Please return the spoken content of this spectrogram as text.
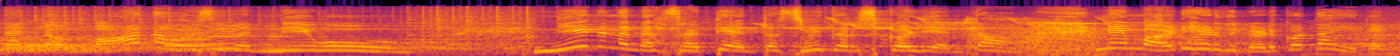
ನನ್ನ ಮಾನ ಉಳಿಸಿದ ನೀವು ನೀನು ನನ್ನ ಸತ್ಯ ಅಂತ ಸ್ವೀಕರಿಸ್ಕೊಳ್ಳಿ ಅಂತ ನಿಮ್ಮ ಅಡಿ ಹಿಡಿದು ಬೆಡ್ಕೋತಾ ಇದ್ದೀನಿ.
